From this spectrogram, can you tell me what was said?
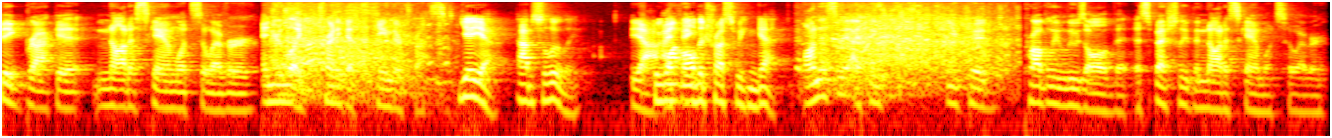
big bracket, not a scam whatsoever, and you're like trying to get gain their trust. Yeah, yeah, absolutely. Yeah, We want all the trust we can get. Honestly, I think you could probably lose all of it, especially the not a scam whatsoever.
